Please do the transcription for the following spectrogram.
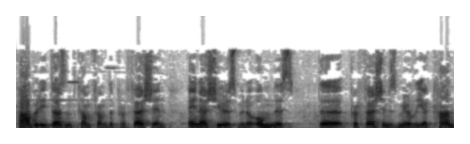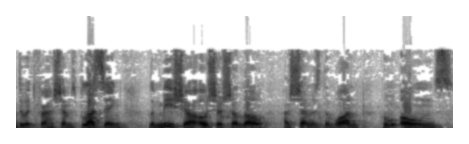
poverty doesn't come from the profession, ein ashiris mina umnis, the profession is merely a conduit for Hashem's blessing. Lemisha osher shalo, Hashem is the one who owns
